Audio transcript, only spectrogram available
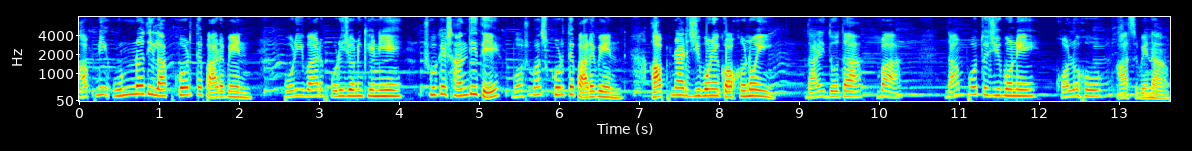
আপনি উন্নতি লাভ করতে পারবেন। পরিবার পরিজনকে নিয়ে সুখে শান্তিতে বসবাস করতে পারবেন। আপনার জীবনে কখনোই দারিদ্রতা বা দাম্পত্য জীবনে কলহ আসবে না।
